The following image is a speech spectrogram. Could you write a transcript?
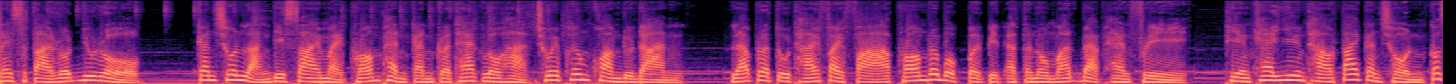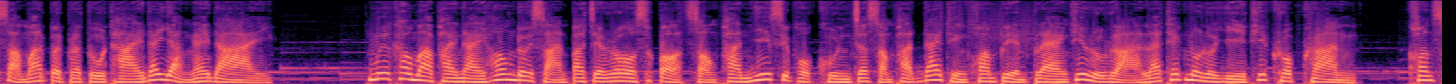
ในสไตล์รถยุโรป กันชนหลังดีไซน์ใหม่พร้อมแผ่นกันกระแทกโลหะช่วยเพิ่มความดุดัน และประตูท้ายไฟฟ้าพร้อมระบบเปิดปิดอัตโนมัติแบบแฮนด์ฟรี เพียงแค่ยื่นเท้าใต้กันชน ก็สามารถเปิดประตูท้ายได้อย่างง่ายดาย เมื่อเข้ามาภายในห้องโดยสาร Pajero Sport 2026 คุณจะสัมผัสได้ถึงความเปลี่ยนแปลงที่หรูหราและเทคโนโลยีที่ครบครัน คอนโซ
